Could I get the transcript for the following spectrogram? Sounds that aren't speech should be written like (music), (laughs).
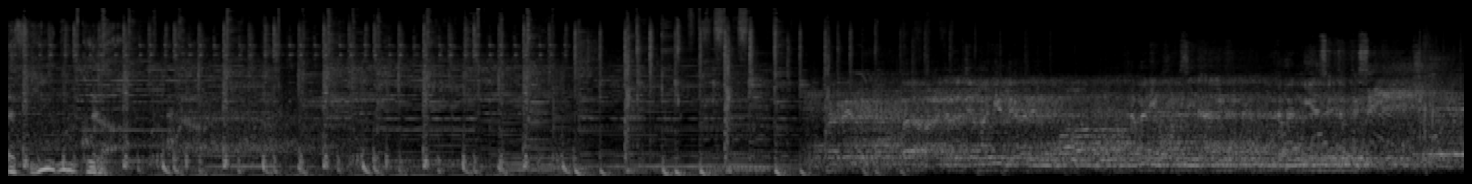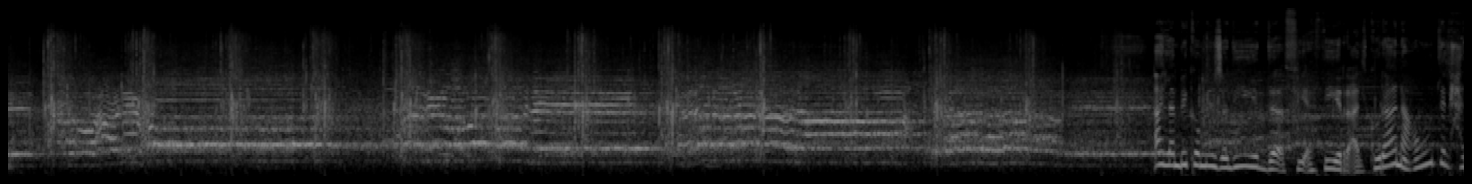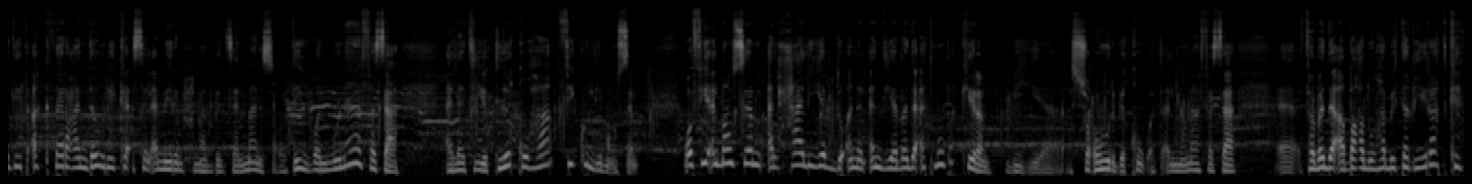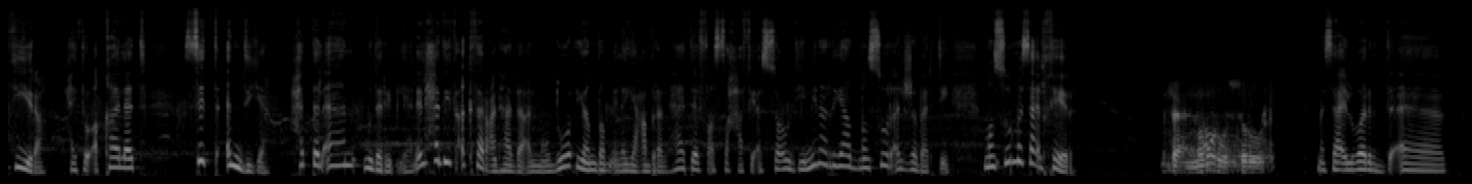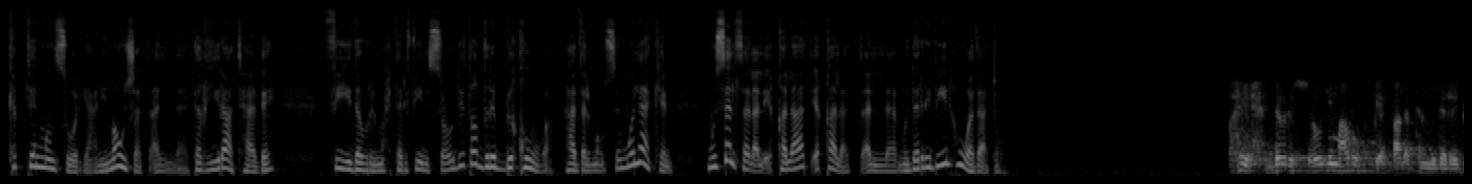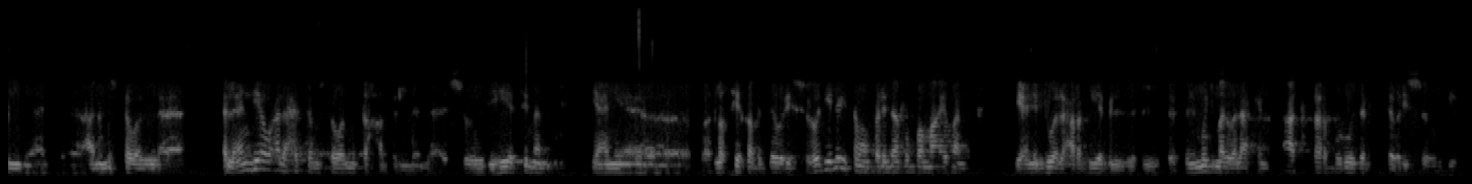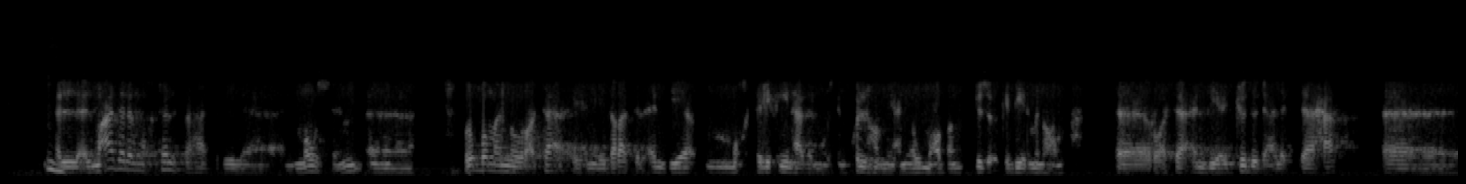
أثير الكرة. بكم من جديد في أثير الكرة. نعود للحديث أكثر عن دوري كأس الأمير محمد بن سلمان السعودي والمنافسة التي يطلقها في كل موسم. وفي الموسم الحالي يبدو أن الأندية بدأت مبكرا بالشعور بقوة المنافسة فبدأ بعضها بتغييرات كثيرة حيث أقالت ست أندية حتى الآن مدربيها. للحديث أكثر عن هذا الموضوع ينضم إلي عبر الهاتف الصحفي السعودي من الرياض منصور الجبرتي. منصور مساء الخير. مساء النور والسرور. مساء الورد. آه، كابتن منصور يعني موجة التغييرات هذه في دور المحترفين السعودي تضرب بقوة هذا الموسم ولكن مسلسل الإقالات إقالة المدربين هو ذاته. صحيح الدوري السعودي معروف بإقالة المدربين يعني على مستوى ال- الأندية وعلى حتى مستوى المنتخب ال- السعودي. هي سمة يعني آه، لصيقة بالدوري السعودي ليس منفردا ربما أيضا يعني الدول بال- بالمجمل ولكن أكثر بروزا في الدوري السعودي مهم. ال- المعادلة المختلفة هذا ال- الموسم آه، ربما أنه رؤساء يعني إدارات الأندية مختلفين هذا الموسم كلهم يعني أو معظم جزء كبير منهم آه، رؤساء أندية جدد على الساحة آه،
